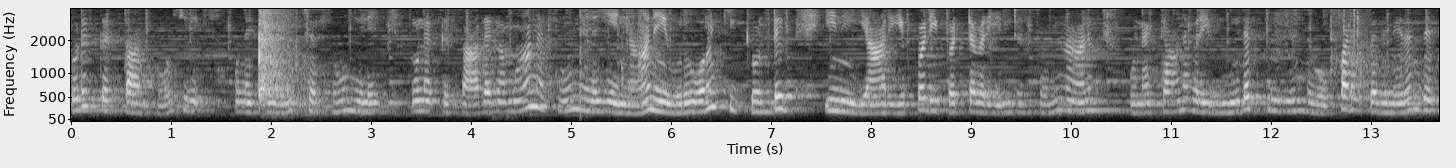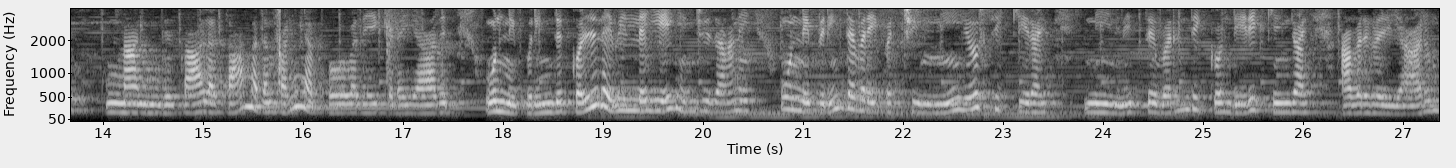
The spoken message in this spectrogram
கொடுக்கத்தான் போகிறேன். உனக்கு ஏற்ற சூழ்நிலை உனக்கு சாதகமான சூழ்நிலையை நானே உருவாக்கி கொண்டு இனி யார் எப்படிப்பட்டவர் என்று சொன்னாலும் உனக்கானவரை உன்னிடத்தில் இருந்து ஒப்படைப்பதிலிருந்து நான் இங்கு கால தாமதம் பண்ண போவதே கிடையாது. உன்னை புரிந்து கொள்ளவில்லையே என்றுதானே? உன்னை பிரிந்தவரை பற்றி நீ யோசிக்கிறாய். நீ நினைத்து வருந்திக் கொண்டிருக்கின்றாய். அவர்கள் யாரும்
